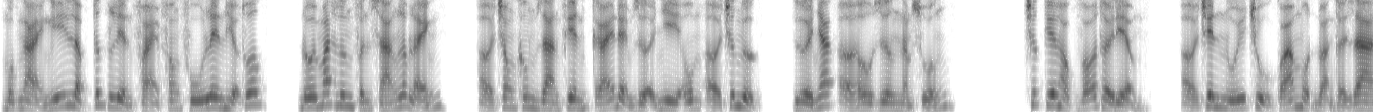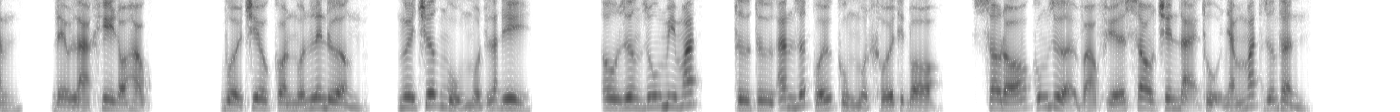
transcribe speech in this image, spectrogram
Một ngải nghĩ lập tức liền phải phong phú lên hiệu thuốc, đôi mắt hưng phấn sáng lấp lánh, ở trong không gian phiên cái đệm dựa nhi ôm ở trước ngực, lười nhác ở Âu Dương nằm xuống. Trước kia học võ thời điểm, ở trên núi trụ quá một đoạn thời gian, đều là khi đó học. Buổi chiều còn muốn lên đường, ngươi trước ngủ một lát đi. Âu Dương Du mi mắt, từ từ ăn rất cuối cùng một khối thịt bò, sau đó cũng dựa vào phía sau trên đại thụ nhắm mắt dưỡng thần.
